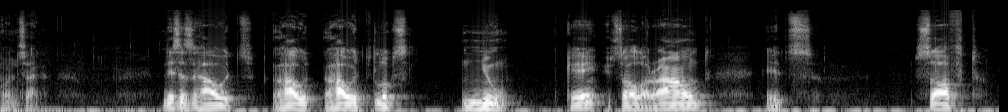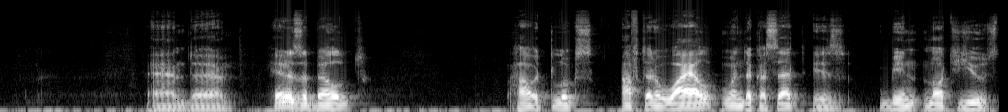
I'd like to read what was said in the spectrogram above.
One second this is how it how how it looks new okay it's all around it's soft and uh, here is a build how it looks after a while when the cassette is been not used.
